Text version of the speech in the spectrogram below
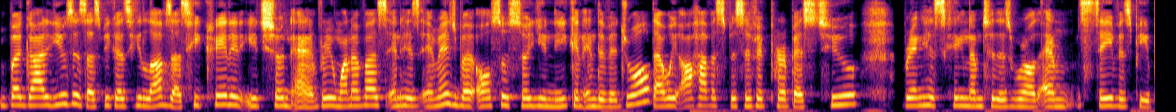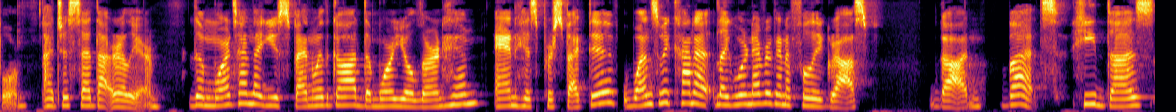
But God uses us because he loves us. He created each and every one of us in his image, but also so unique and individual that we all have a specific purpose to bring his kingdom to this world and save his people. I just said that earlier the more time that you spend with God, the more you'll learn Him and His perspective. Once we kind of like, we're never going to fully grasp God, but He does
